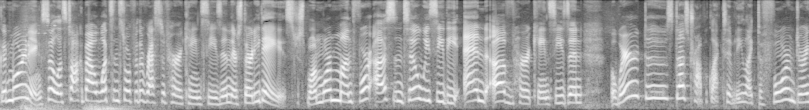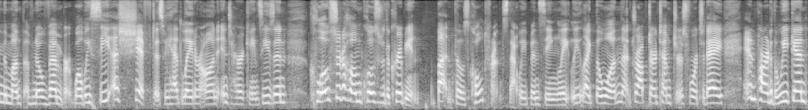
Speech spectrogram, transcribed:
Good morning. So let's talk about what's in store for the rest of hurricane season. There's 30 days, just one more month for us until we see the end of hurricane season. But where does, does tropical activity like to form during the month of November? Well, we see a shift as we head later on into hurricane season, closer to home, closer to the Caribbean. But those cold fronts that we've been seeing lately, like the one that dropped our temperatures for today and part of the weekend,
